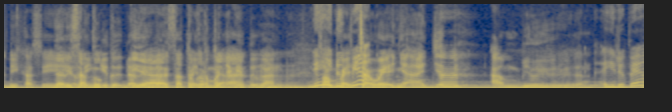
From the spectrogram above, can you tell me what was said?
dikasih dari link satu gitu dari, iya, dari satu kerjaan gitu kan mm, sampai ceweknya aja Eh. Diambil gitu kan. Hidupnya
